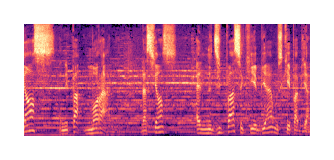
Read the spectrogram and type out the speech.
Science n'est pas morale. La science, elle ne dit pas ce qui est bien ou ce qui est pas bien.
